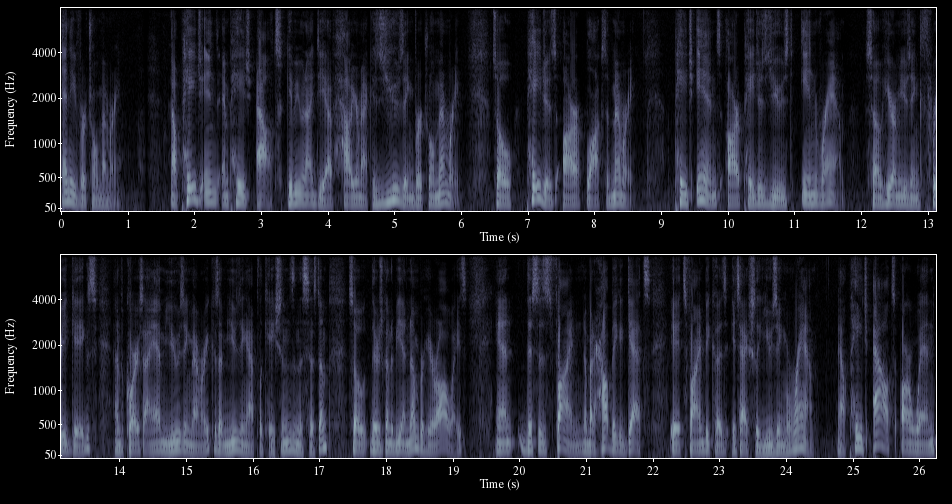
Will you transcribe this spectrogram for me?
any virtual memory. Now page ins and page outs give you an idea of how your Mac is using virtual memory. So pages are blocks of memory. Page ins are pages used in RAM. So here I'm using 3 gigs, and of course I am using memory because I'm using applications in the system, so there's going to be a number here always. And this is fine, no matter how big it gets, it's fine because it's actually using RAM. Now page outs are when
